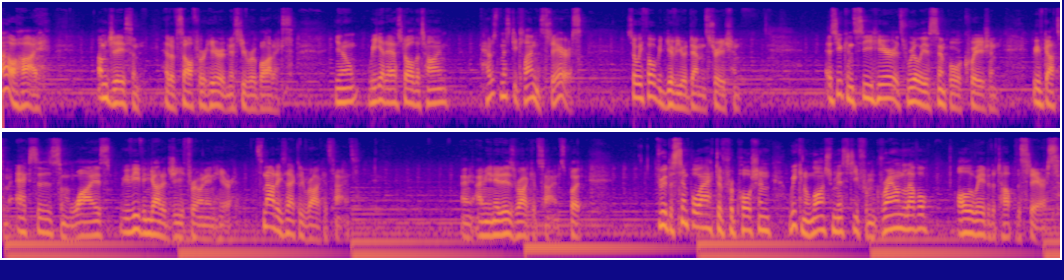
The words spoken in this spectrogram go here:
Oh, hi. I'm Jason, head of software here at Misty Robotics. You know, we get asked all the time, how does Misty climb the stairs? So we thought we'd give you a demonstration. As you can see here, it's really a simple equation. We've got some x's, some y's, we've even got a g thrown in here. It's not exactly rocket science. I mean, it is rocket science, but through the simple act of propulsion, we can launch Misty from ground level all the way to the top of the stairs.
